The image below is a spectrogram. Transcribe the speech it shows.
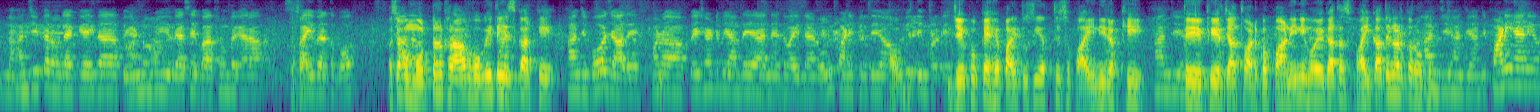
ਨਾ ਹਾਂਜੀ ਘਰੋਂ ਲੈ ਕੇ ਆਈਦਾ ਪੀਣ ਨੂੰ ਵੀ ਵੈਸੇ ਬਾਥਰੂਮ ਵਗੈਰਾ ਸਫ਼ਾਈ ਵਗੈਰਾ ਤਾਂ ਬਹੁਤ ਅੱਛਾ ਉਹ ਮੋਟਰ ਖਰਾਬ ਹੋ ਗਈ ਤੇ ਇਸ ਕਰਕੇ? ਹਾਂਜੀ ਬਹੁਤ ਜ਼ਿਆਦਾ। ਹੁਣ ਪੇਸ਼ੈਂਟ ਵੀ ਆਉਂਦੇ ਆ ਨੇ ਦਵਾਈ ਲੈਣ ਉਹ ਵੀ ਪਾਣੀ ਪੀਂਦੇ ਆ ਉਹ ਵੀ ਇੱਦਾਂ ਹੀ ਮੁੜ ਕੇ। ਜੇ ਕੋਈ ਕਹੇ ਭਾਈ ਤੁਸੀਂ ਇੱਥੇ ਸਫ਼ਾਈ ਨਹੀਂ ਰੱਖੀ ਹਾਂਜੀ ਤੇ ਫਿਰ ਜਦ ਤੁਹਾਡੇ ਕੋਲ ਪਾਣੀ ਨਹੀਂ ਹੋਏਗਾ ਤਾਂ ਸਫ਼ਾਈ ਕਾਹਦੇ ਨਾਲ ਕਰੋਗੇ? ਹਾਂਜੀ ਹਾਂਜੀ ਹਾਂਜੀ। ਪਾਣੀ ਹੈ ਨਹੀਂ ਉਹ।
